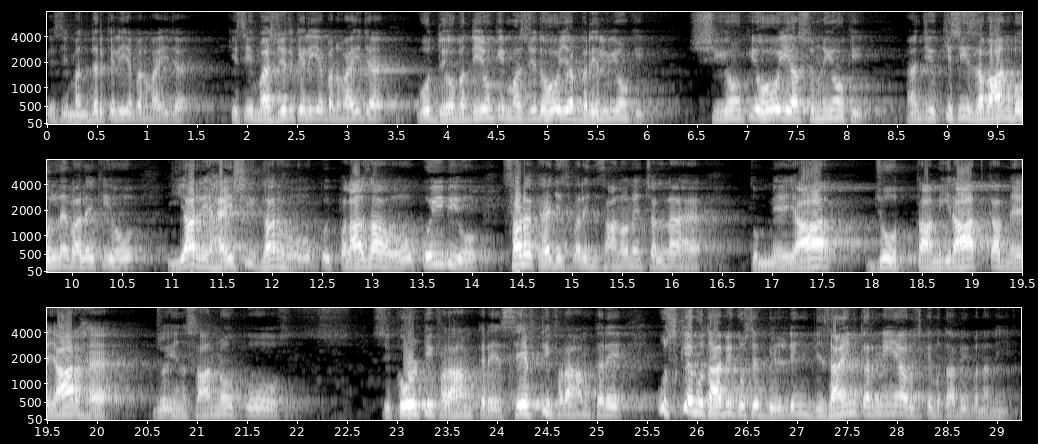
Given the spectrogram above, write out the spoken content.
کسی مندر کے لیے بنوائی جائے، کسی مسجد کے لیے بنوائی جائے۔ وہ دیوبندیوں کی مسجد ہو یا بریلویوں کی شیوں کی ہو یا سنیوں کی ہاں جی کسی زبان بولنے والے کی ہو یا رہائشی گھر ہو، کوئی پلازا ہو، کوئی بھی ہو، سڑک ہے جس پر انسانوں نے چلنا ہے، تو معیار جو تعمیرات کا معیار ہے، جو انسانوں کو سیکورٹی فراہم کرے، سیفٹی فراہم کرے، اس کے مطابق اسے بلڈنگ ڈیزائن کرنی ہے اور اس کے مطابق بنانی ہے۔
